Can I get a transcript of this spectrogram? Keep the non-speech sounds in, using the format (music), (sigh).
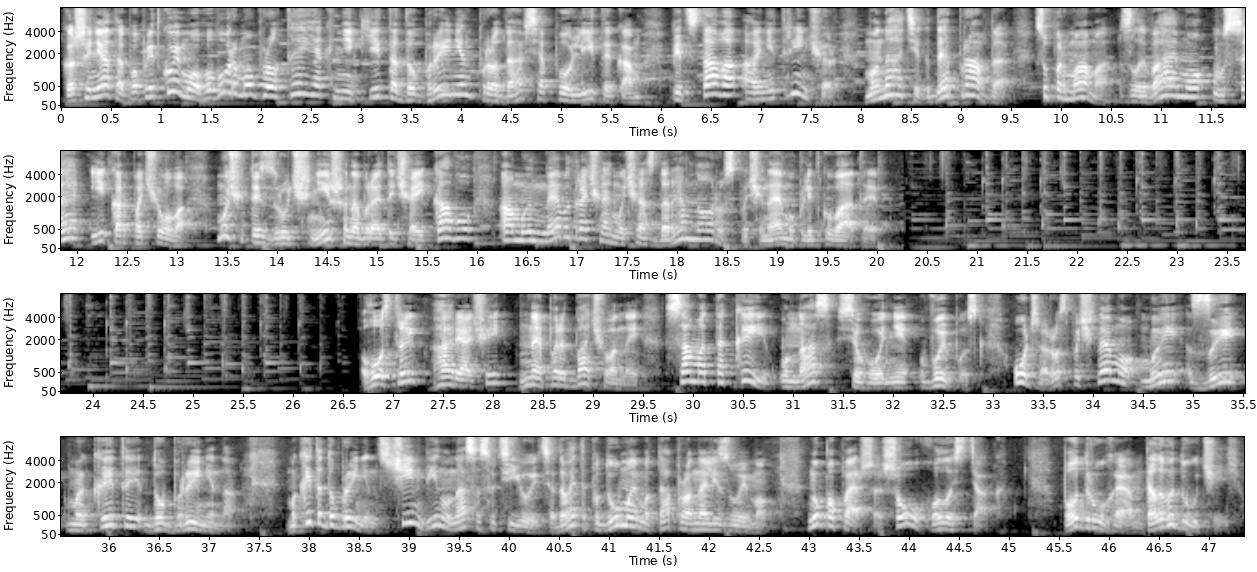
Кошенята, попліткуємо, говоримо про те, як Нікіта Добринін продався політикам. Підстава Ані Трінчер. Монатік, де правда? Супермама, зливаємо усе і Карпачова. Мочитесь зручніше, набирайте чай каву, а ми не витрачаємо час даремно, розпочинаємо пліткувати. Гострий, гарячий, непередбачуваний. Саме такий у нас сьогодні випуск. Отже, розпочнемо ми з Микити Добриніна. Микита Добринін, з чим він у нас асоціюється? Давайте подумаємо та проаналізуємо. Ну, по-перше, шоу Холостяк. По-друге, телеведучий.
